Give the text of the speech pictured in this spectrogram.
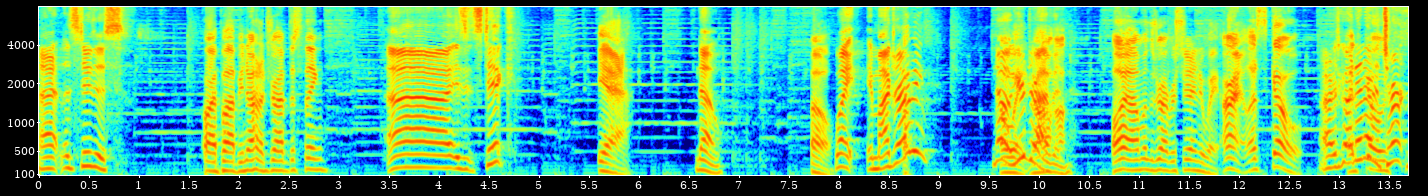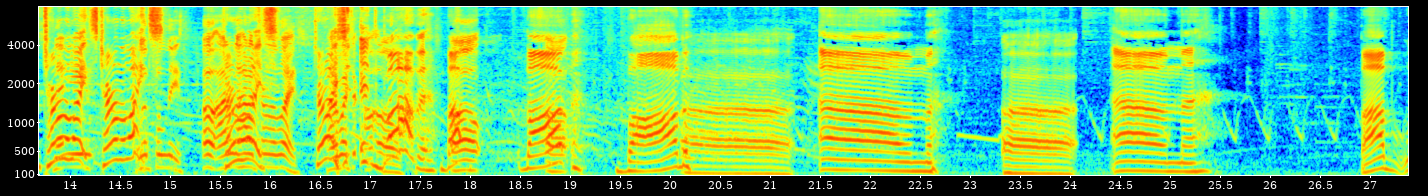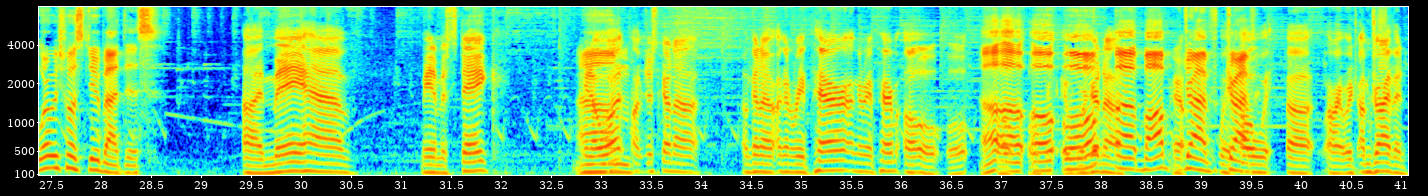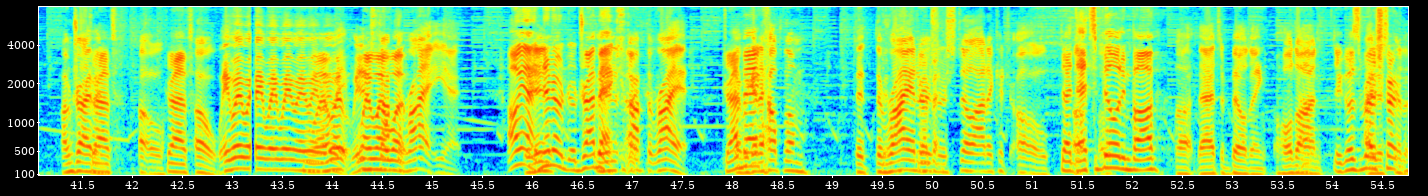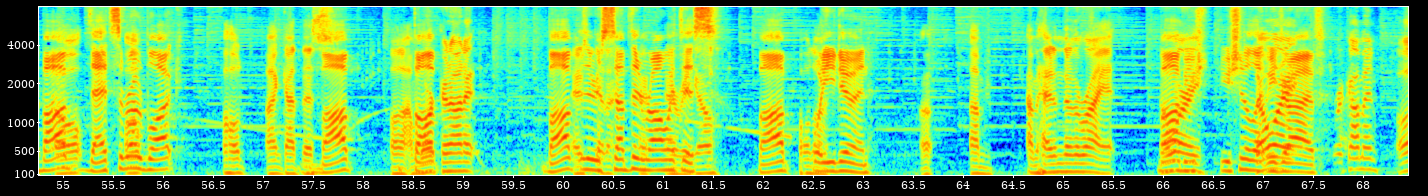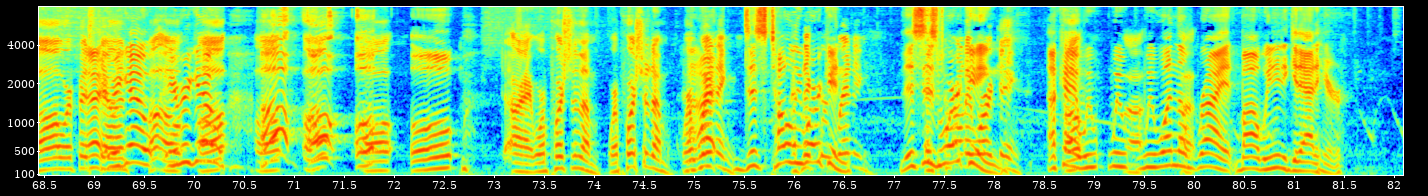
All right, let's do this. All right, Bob. You know how to drive this thing? Uh, is it stick? Yeah. No. Oh. Wait, am I driving? No, Oh, wait, you're no, driving. uh, oh yeah, I'm in the driver's seat anyway. All right, let's go. All right, let's go. Let's no, no, go. turn, turn on the lights. Turn on the lights. The police. Oh, I Turn don't know on how to turn the lights. Turn on the lights. It's uh-oh. Bob. Bob. Oh. Bob. Uh, um. uh, Um. Bob, what are we supposed to do about this? I may have made a mistake. You know Um, what? I'm just gonna, I'm gonna, I'm gonna repair. I'm gonna repair. Oh, oh, oh. Uh oh. Oh. okay, Oh. We're gonna. uh, Bob, yeah, drive. wait, drive. Oh, wait, uh, all right. I'm driving. I'm driving. Drive. Uh oh. Drive. Oh, wait, wait, wait, wait, wait, wait, wait, wait, Wait, wait. We didn't wait, stop wait. the riot yet. oh yeah. No, no, no. Drive we back. didn't stop the riot. Drive Yeah, we gotta help them. The, the rioters are still out of control. Uh oh. That, that's a building, Bob. Uh, that's a building. Hold on. There goes the brush cart. gotta- Bob, oh, that's the oh, roadblock. Hold. I got this. Bob, Hold on, I'm Bob. working on it. Bob, there's gotta- something wrong with this. go. Bob, Hold what are you doing? I'm I'm heading to the riot. Don't Bob, you, worry. sh- you should have let Don't me worry. drive. We're coming. Oh, we're fish All right, here we go. Uh-oh. Here we go. Oh, Oh, oh, oh, oh. All right, we're pushing them. We're pushing them. We're All right, winning. This is totally working. winning. This is totally working. working. Okay, Oh, we we, uh, we won the uh, riot. Bob, we need to get out of here.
